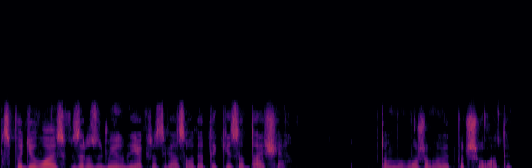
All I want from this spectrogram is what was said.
Сподіваюсь, ви зрозуміли, як розв'язувати такі задачі, тому можемо відпочивати.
